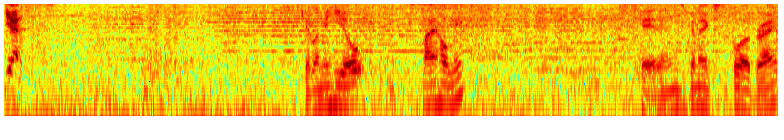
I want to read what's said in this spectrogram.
Yes! Okay, let me heal my homie. Okay, then he's gonna explode, right?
